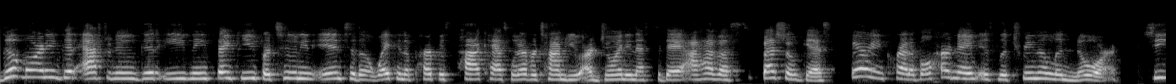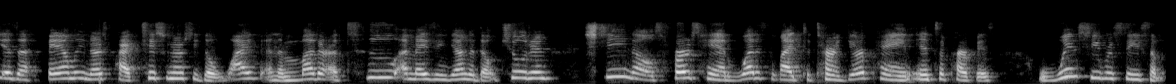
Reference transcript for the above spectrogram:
Good morning, good afternoon, good evening. Thank you for tuning in to the Awaken to Purpose podcast, whatever time you are joining us today. I have a special guest, very incredible. Her name is Latrina Lenoir. She is a family nurse practitioner. She's a wife and the mother of two amazing young adult children. She knows firsthand what it's like to turn your pain into purpose when she receives some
